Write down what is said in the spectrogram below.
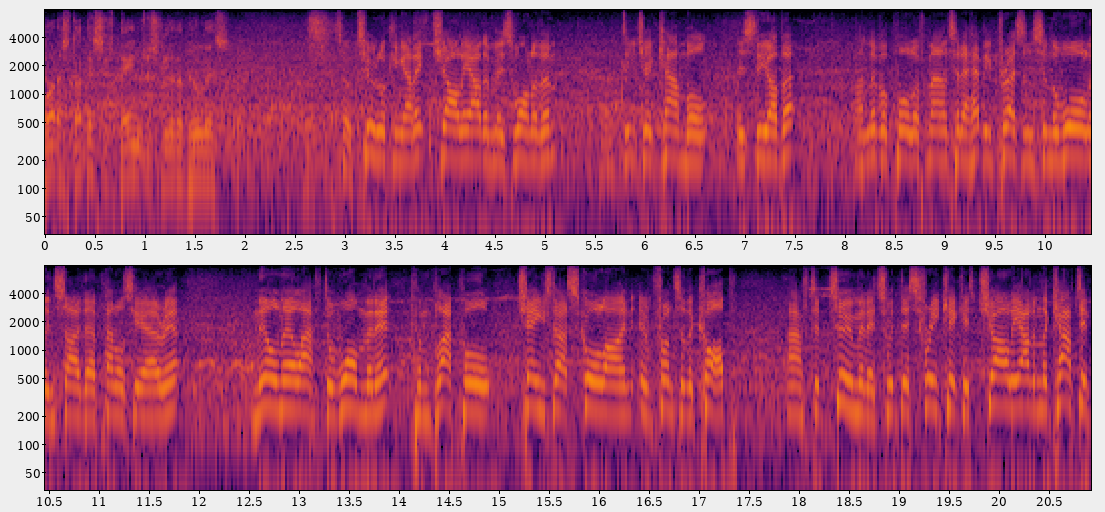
What a start. This is dangerous for Liverpool, this. So two looking at it. Charlie Adam is one of them. DJ Campbell is the other. And Liverpool have mounted a heavy presence in the wall inside their penalty area. Nil-nil after one minute. Can Blackpool change that scoreline in front of the Kop? After two minutes with this free kick is Charlie Adam, the captain.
